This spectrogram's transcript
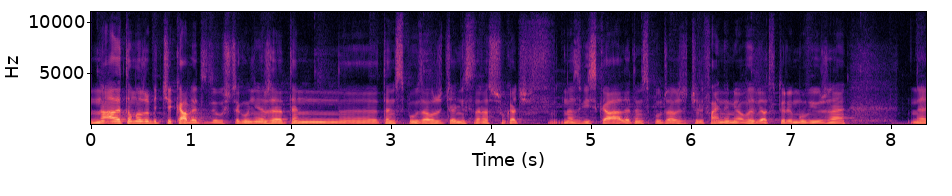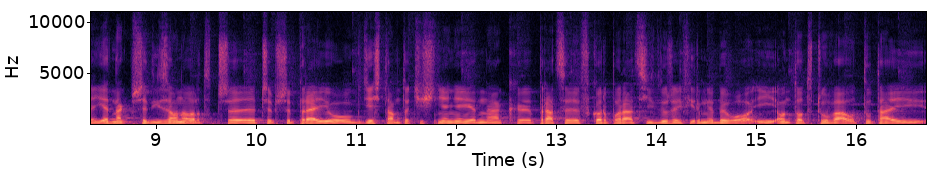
No ale to może być ciekawy tytuł, szczególnie, że ten, e, ten współzałożyciel, nie chcę teraz szukać nazwiska, ale ten współzałożyciel fajny miał wywiad, w którym mówił, że e, jednak przy Dishonored czy, czy przy Preju gdzieś tam to ciśnienie jednak pracy w korporacji, w dużej firmie było i on to odczuwał. Tutaj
